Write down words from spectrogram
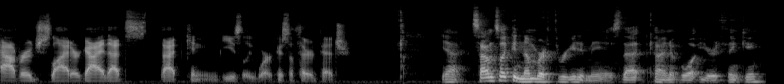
average slider guy, that's that can easily work as a third pitch. Yeah, sounds like a number three to me. Is that kind of what you're thinking?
